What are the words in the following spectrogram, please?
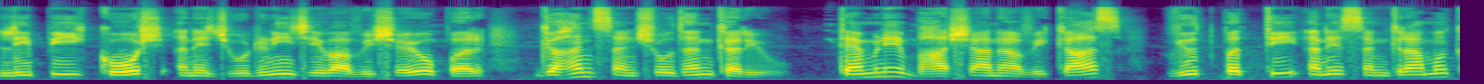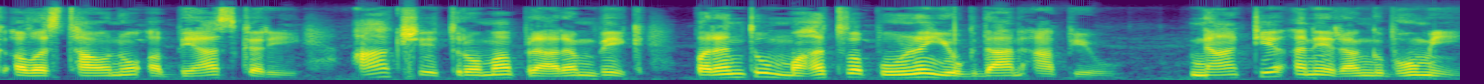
લિપિ કોશ અને જોડણી જેવા વિષયો પર ગહન સંશોધન કર્યું. તેમણે ભાષાના વિકાસ, વ્યુત્પત્તિ અને સંક્રામક અવસ્થાઓનો અભ્યાસ કરી આ ક્ષેત્રોમાં પ્રારંભિક, પરંતુ મહત્વપૂર્ણ યોગદાન આપ્યું. નાટ્ય અને રંગભૂમિ.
